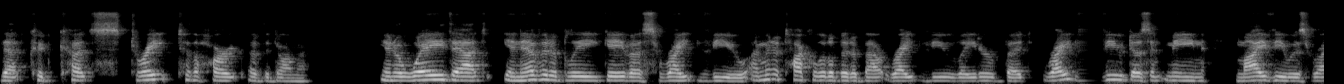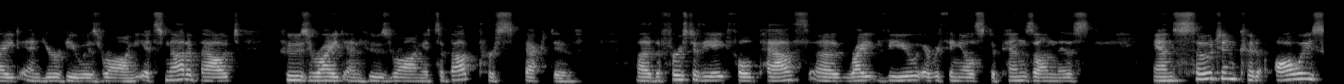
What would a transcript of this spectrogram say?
that could cut straight to the heart of the Dharma in a way that inevitably gave us right view. I'm going to talk a little bit about right view later, but right view doesn't mean my view is right and your view is wrong. It's not about who's right and who's wrong, it's about perspective. Uh, the first of the Eightfold Path, uh, right view, everything else depends on this. And Sojun could always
